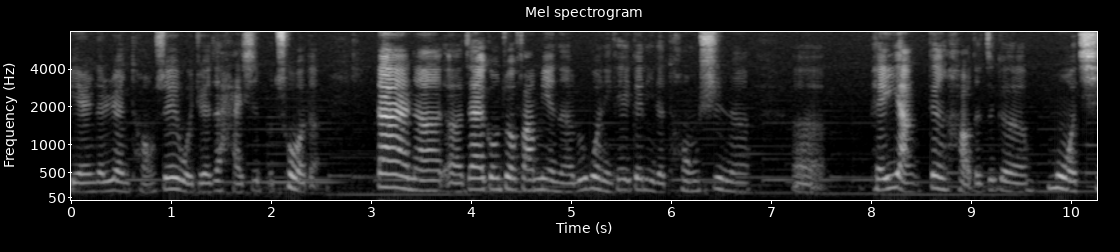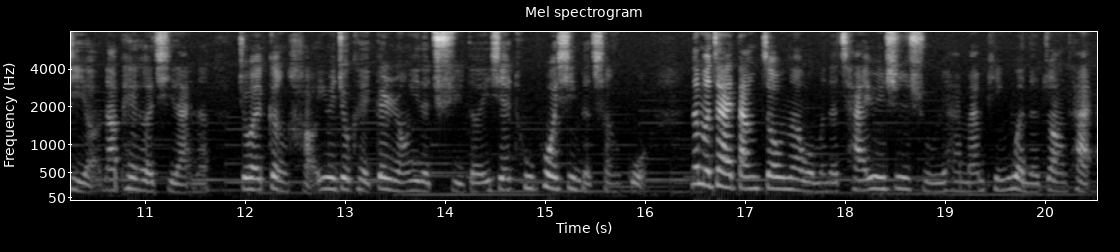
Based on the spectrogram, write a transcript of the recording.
别人的认同，所以我觉得还是不错的。当然呢，呃，在工作方面呢，如果你可以跟你的同事呢，呃，培养更好的这个默契哦，那配合起来呢就会更好，因为就可以更容易的取得一些突破性的成果。那么在当周呢，我们的财运是属于还蛮平稳的状态，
